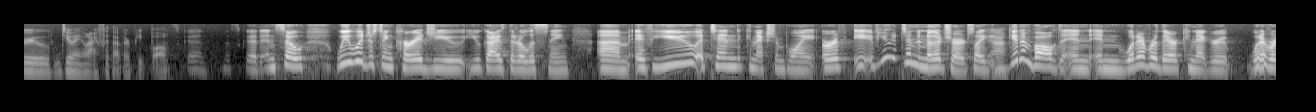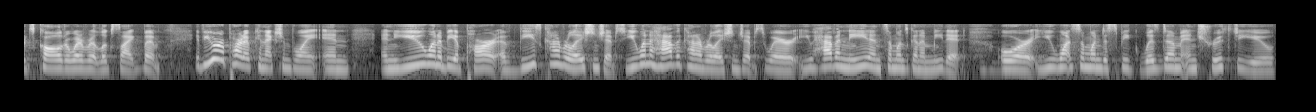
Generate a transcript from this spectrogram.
through doing life with other people That's Good. That's good. And so we would just encourage you, you guys that are listening, um, if you attend Connection Point or if if you attend another church, like Yeah. get involved in in whatever their connect group, whatever it's called or whatever it looks like. But if you are a part of Connection Point and and you want to be a part of these kind of relationships, you want to have the kind of relationships where you have a need and someone's going to meet it, or you want someone to speak wisdom and truth to you,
